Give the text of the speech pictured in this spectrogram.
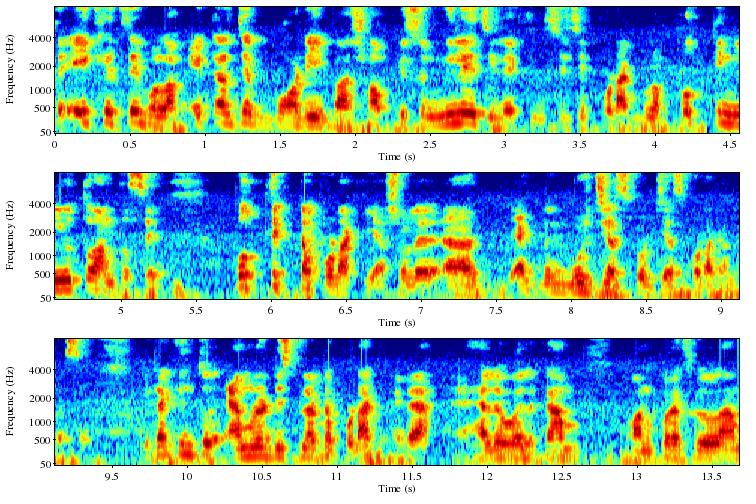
তো এই ক্ষেত্রে বললাম, এটার যে বডি বা সব কিছু মিলে জিলে কিউসি যে প্রোডাক্টগুলো প্রতিনিয়ত আনতেছে, প্রত্যেকটা প্রোডাক্টই আসলে একদম গর্জিয়াস গর্জিয়াস প্রোডাক্ট আনতেছে। এটা কিন্তু অ্যামোলেড ডিসপ্লে একটা প্রোডাক্ট এটা হ্যালো ওয়েলকাম অন করে ফেললাম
